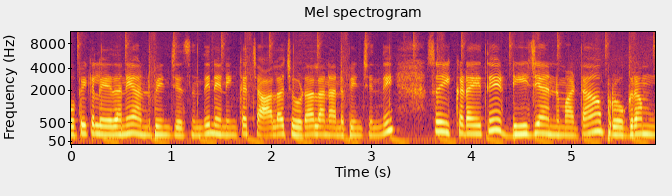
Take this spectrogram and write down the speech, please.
ఓపిక లేదని అనిపించేసింది. నేను ఇంకా చాలా చూడాలని అనిపించింది. సో ఇక్కడైతే డీజే అన్నమాట ప్రోగ్రామ్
